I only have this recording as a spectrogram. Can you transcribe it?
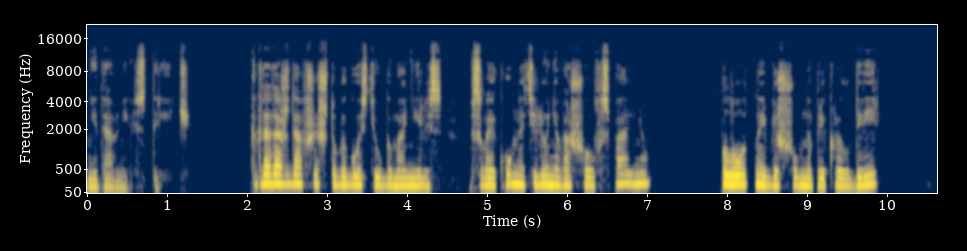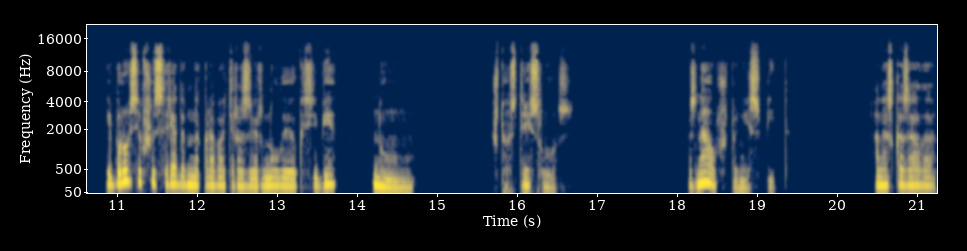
недавней встречи. Когда, дождавшись, чтобы гости угомонились в своей комнате, Леня вошел в спальню, плотно и бесшумно прикрыл дверь и, бросившись рядом на кровать, развернул ее к себе. Ну, что стряслось? Знал, что не спит. Она сказала,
